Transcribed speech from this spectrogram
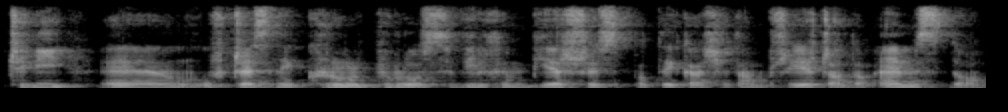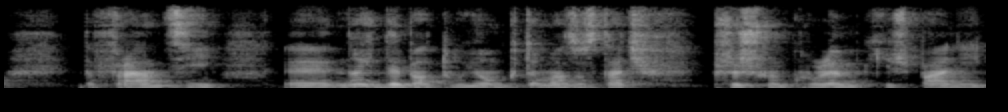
czyli e, ówczesny król Prus, Wilhelm I, spotyka się tam, przyjeżdża do Ems, do, do Francji, e, no i debatują, kto ma zostać przyszłym królem Hiszpanii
